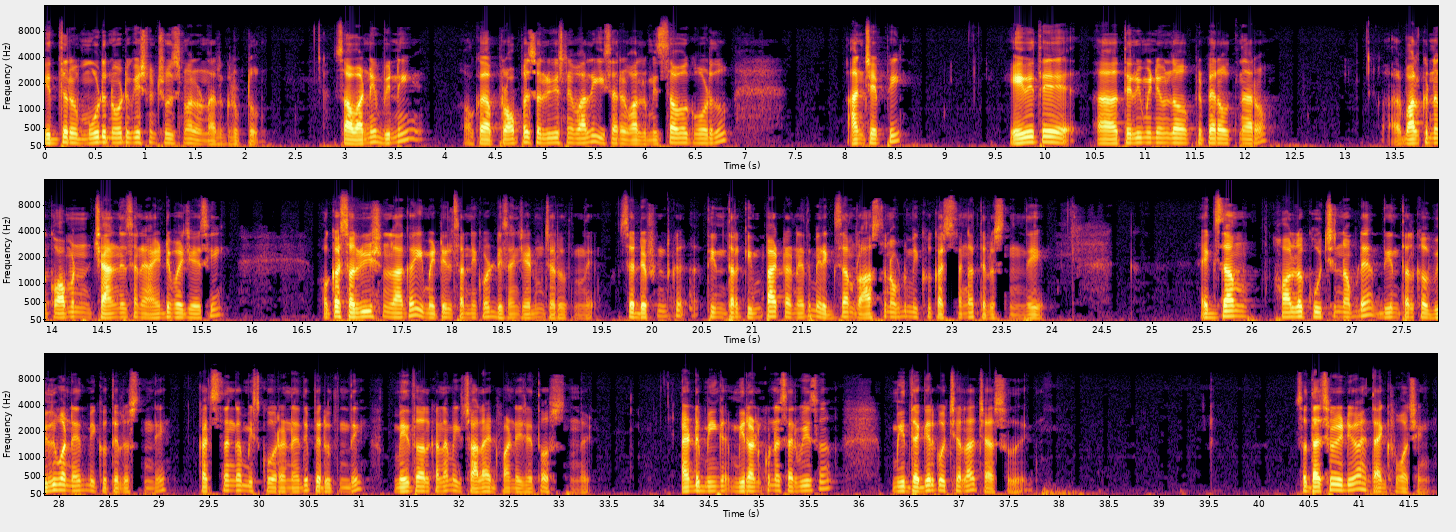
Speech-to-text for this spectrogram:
ఇద్దరు మూడు నోటిఫికేషన్ చూసిన వాళ్ళు ఉన్నారు గ్రూప్ టూ సో అవన్నీ విని ఒక ప్రాపర్ సొల్యూషన్ ఇవ్వాలి. ఈసారి వాళ్ళు మిస్ అవ్వకూడదు అని చెప్పి ఏవైతే తెలుగు మీడియంలో ప్రిపేర్ అవుతున్నారో వాళ్ళకున్న కామన్ ఛాలెంజెస్ అని ఐడెంటిఫై చేసి ఒక సొల్యూషన్ లాగా ఈ మెటీరియల్స్ అన్ని కూడా డిజైన్ చేయడం జరుగుతుంది. సో డెఫినెట్గా దీని తరకు ఇంపాక్ట్ అనేది మీరు ఎగ్జామ్ రాస్తున్నప్పుడు మీకు ఖచ్చితంగా తెలుస్తుంది. ఎగ్జామ్ హాల్లో కూర్చున్నప్పుడే దీని తరకు విలువ అనేది మీకు తెలుస్తుంది. ఖచ్చితంగా మీ స్కోర్ అనేది పెరుగుతుంది. మిగతా కన్నా మీకు చాలా అడ్వాంటేజ్ అయితే వస్తుంది. అండ్ మీ మీరు అనుకున్న సర్వీస్ మీ దగ్గరకు వచ్చేలా చేస్తుంది. So that's video and thank for watching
